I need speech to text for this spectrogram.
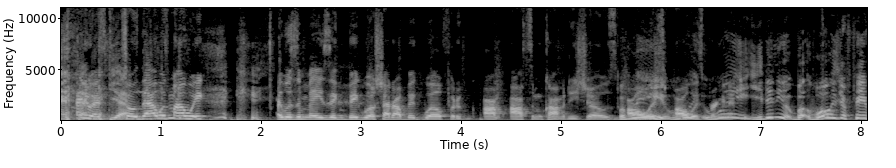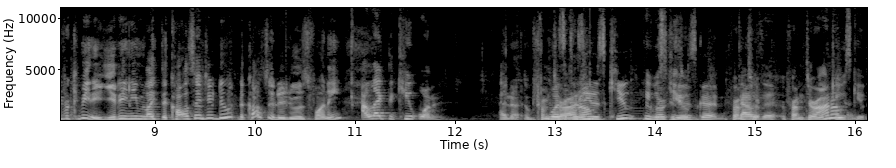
Anyways, Yeah. so that was my week. It was amazing. Big Will, shout out Big Will for the um, awesome comedy shows. But always, wait, always wait, bringing wait, it. you didn't. Even, but what was your favorite comedian? You didn't even like the call center dude. The call center dude was funny. I like the cute one. I don't from Was it because Toronto. he was cute? He was cute. He was good. from that Tor- was it. From Toronto. He was cute.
